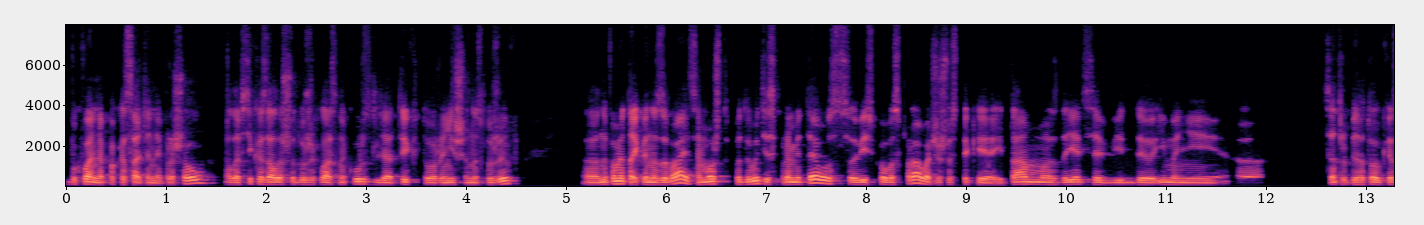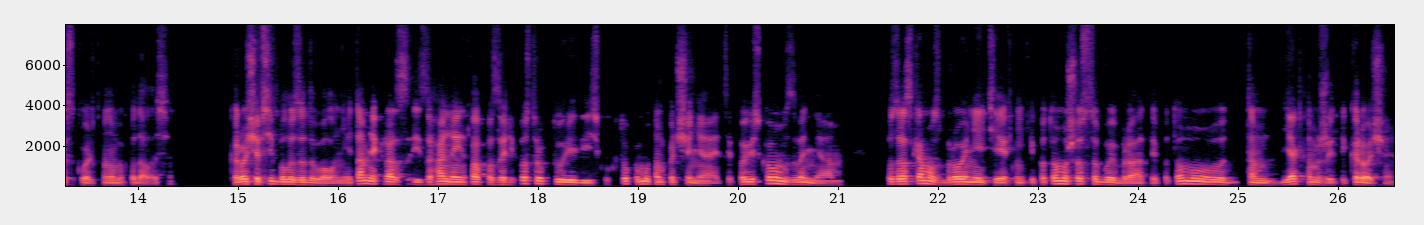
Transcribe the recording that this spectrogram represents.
буквально показательний пройшов. Але всі казали, що дуже класний курс для тих, хто раніше не служив. Е, не пам'ятаю, як він називається. Можете подивитись Прометеус, військова справа чи щось таке, і там, здається, від е, імені е, Центру підготовки Аскольд воно викладалося. Коротше, всі були задоволені. І там якраз і загальна інфа по по структурі війську, хто кому там підчиняється, по військовим званням, по зразкам озброєння і техніки, по тому, що з собою брати, по тому, там, як там жити. Коротше,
